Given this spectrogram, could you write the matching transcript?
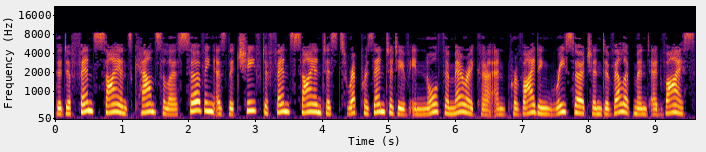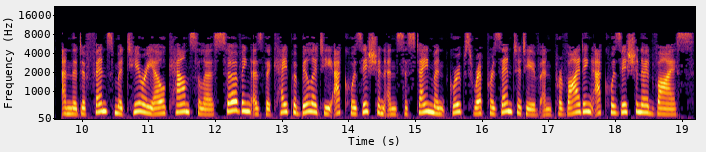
the Defense Science Counselor serving as the Chief Defense Scientist's representative in North America and providing research and development advice, and the Defense Materiel Counselor serving as the Capability Acquisition and Sustainment Group's representative and providing acquisition advice.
